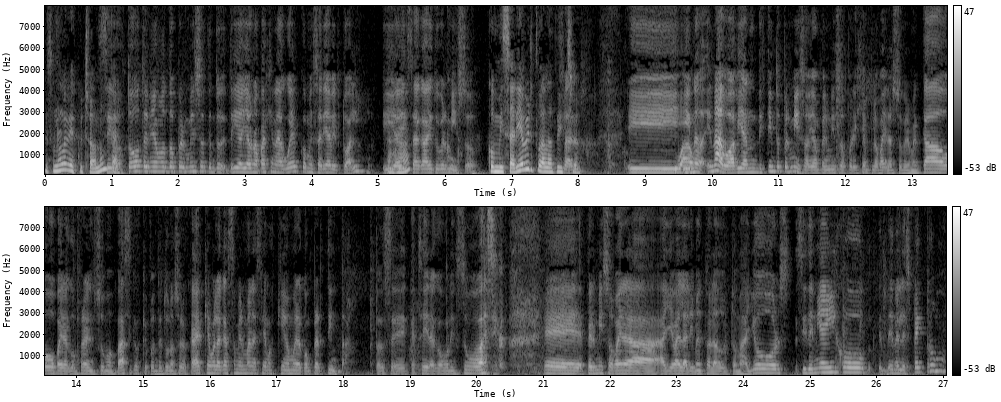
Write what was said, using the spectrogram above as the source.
eso no lo había escuchado Sí, nunca. pues, todos teníamos dos permisos, que entonces iba ya a una página web, comisaría virtual, y Ajá. ahí sacabas tu permiso. Comisaría virtual, has dicho. Claro. Y, Guau. y, na- y nada, pues, habían distintos permisos. Habían permisos, por ejemplo, para ir al supermercado o para ir a comprar insumos básicos. Que ponte tú, nosotros cada vez que íbamos a la casa mi hermana decíamos que íbamos a ir a comprar tinta. Entonces, ¿cachai? Era como un insumo básico. Eh, permiso para ir a, a llevar el alimento al adulto mayor. Si tenía hijos en el Spectrum,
